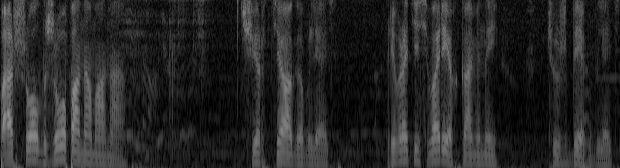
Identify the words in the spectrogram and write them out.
Пошел в жопу, она Чертяга, блядь. Превратись в орех, каменный чужбек, блядь.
